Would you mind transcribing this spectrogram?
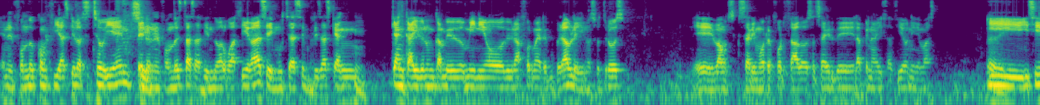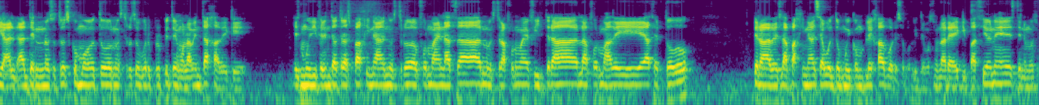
en el fondo confías que lo has hecho bien, pero en el fondo estás haciendo algo a ciegas y hay muchas empresas que han, que han caído en un cambio de dominio de una forma irrecuperable y nosotros, eh, vamos, salimos reforzados a salir de la penalización y demás. Y, y sí, al, al, tener nosotros como todo nuestro software propio tenemos la ventaja de que es muy diferente a otras páginas, nuestra forma de enlazar, nuestra forma de filtrar, la forma de hacer todo, pero a la vez la página se ha vuelto muy compleja por eso, porque tenemos un área de equipaciones, tenemos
